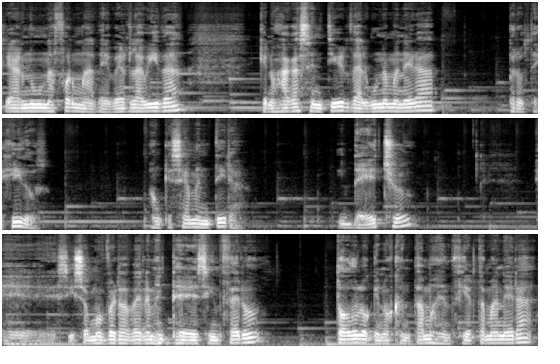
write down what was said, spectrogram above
crearnos una forma de ver la vida que nos haga sentir de alguna manera protegidos, aunque sea mentira. De hecho, eh, si somos verdaderamente sinceros, todo lo que nos contamos en cierta manera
